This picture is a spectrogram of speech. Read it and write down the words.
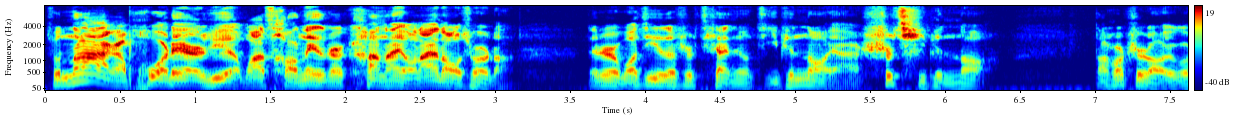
就那个破电视剧，我操！那阵看还有来道去的。那阵我记得是天津几频道演，十七频道。大伙知道有个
